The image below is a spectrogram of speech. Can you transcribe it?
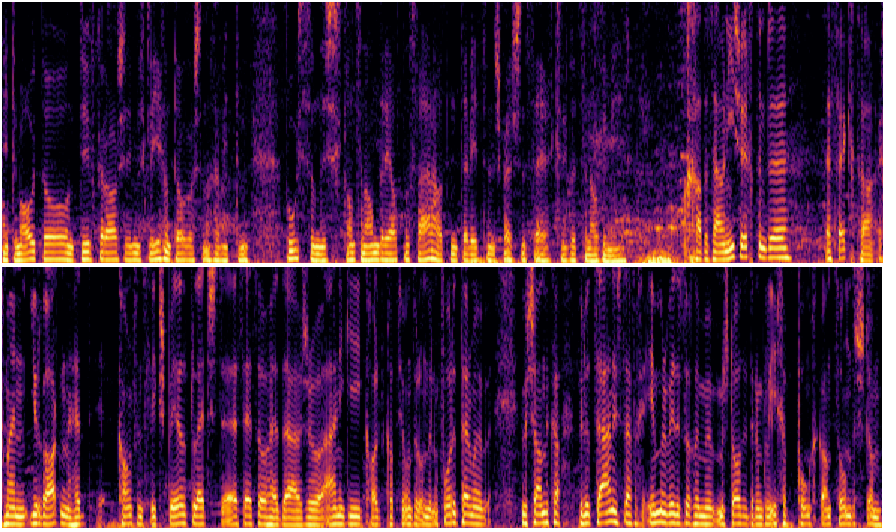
mit dem Auto und die Tiefgarage ist immer das Gleiche und da gehst du nachher mit dem Bus und es ist eine ganz andere Atmosphäre halt. Und dann wird es spätestens der auch bei mir. Kann das auch ein einschüchternder Effekt haben. Ich meine, Jurgarden hat Conference League gespielt letzte Saison, hat auch schon einige Qualifikationsrunden im Vorderterm überstanden gehabt. Bei Luzern ist es einfach immer wieder so, man steht wieder am gleichen Punkt ganz unterst an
